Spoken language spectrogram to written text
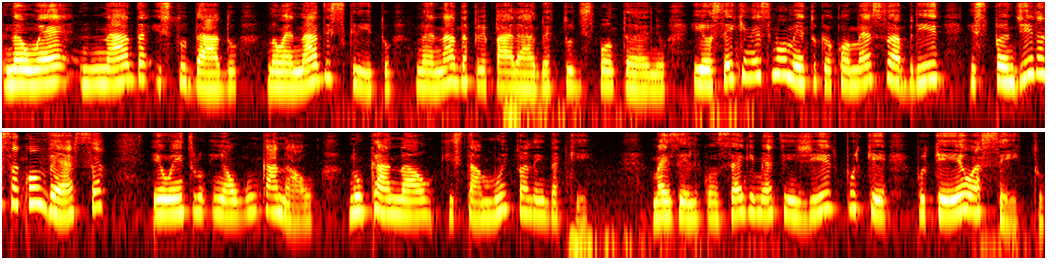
não é nada estudado, não é nada escrito, não é nada preparado, é tudo espontâneo. E eu sei que nesse momento que eu começo a abrir, expandir essa conversa, eu entro em algum canal, no canal que está muito além daqui. Mas ele consegue me atingir por quê? Porque eu aceito.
